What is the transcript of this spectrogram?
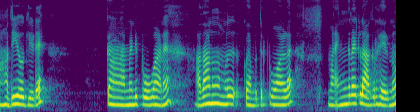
ആദിയോഗിയുടെ കാണാൻ വേണ്ടി പോവാണ്. അതാണ് നമ്മൾ കോയമ്പത്തൂർ പോകാനുള്ള ഭയങ്കരമായിട്ടുള്ള ആഗ്രഹമായിരുന്നു.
